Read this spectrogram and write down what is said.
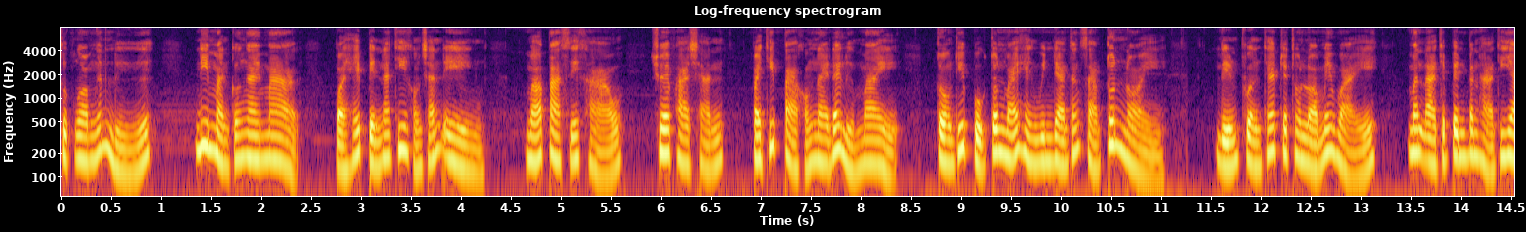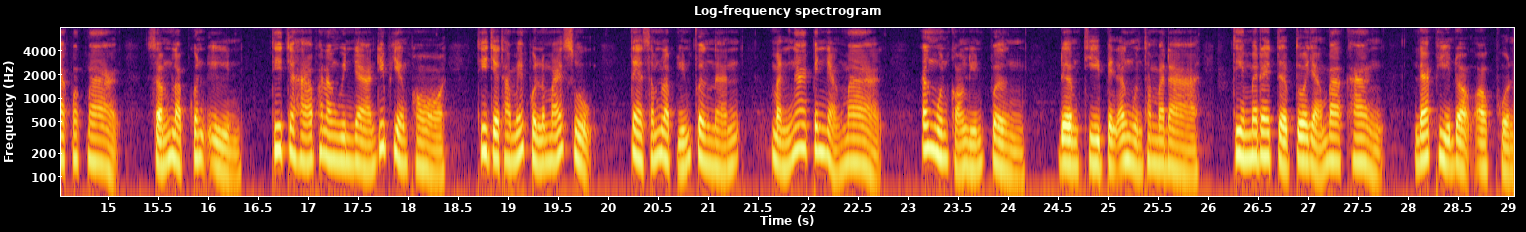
สุกงอมงั้นหรือ นี่มันก็ง่ายมาก ปล่อยให้เป็นหน้าที่ของฉันเอง หมาป่าสีขาว ช่วยพาฉันไปที่ป่าของนายได้หรือไม่ ตรงที่ปลูกต้นไม้แห่งวิญญาณทั้งสามต้นหน่อย หลินเฟิงแทบจะทนรอไม่ไหว มันอาจจะเป็นปัญหาที่ยากมากๆสำหรับคนอื่น ที่จะหาพลังวิญญาณที่เพียงพอ ที่จะทำให้ผลไม้สุก แต่สำหรับหลินเฟิงนั้น มันง่ายเป็นอย่างมากองุ่นของหลินเฟิงเดิมทีเป็นองุ่นธรรมดาที่ไม่ได้เติบโตอย่างบ้าคลั่ง และผลิดอกออกผล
